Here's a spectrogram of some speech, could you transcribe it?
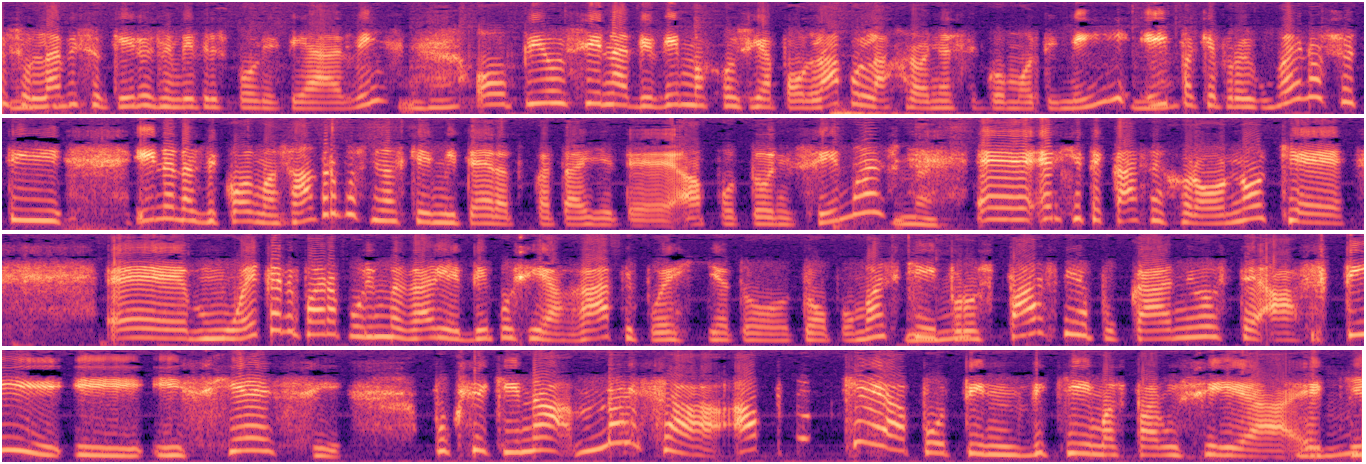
μεσολάβησε ο κύριος Δημήτρης Πολιτιάδης, ο οποίος είναι αντιδήμαρχος για πολλά πολλά χρόνια στην κομωτινη Είπα και προηγουμένως ότι είναι ένας δικός μας άνθρωπος, μιας και η μητέρα του κατάγεται από το νησί μας. Ναι. Ε, έρχεται κάθε χρόνο και ε, μου έκανε πάρα πολύ μεγάλη εντύπωση η αγάπη που έχει για το τόπο μας και η προσπάθεια που κάνει ώστε αυτή η, η σχέση που ξεκινά μέσα από, και από την δική μας παρουσία εκεί,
